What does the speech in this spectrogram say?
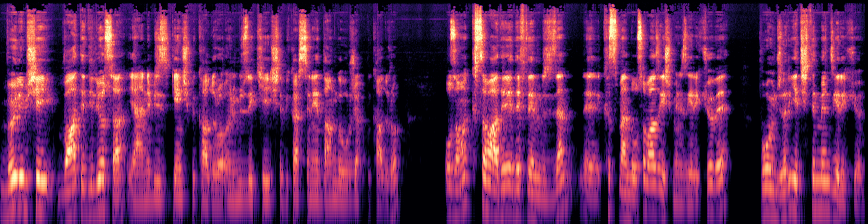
Böyle bir şey vaat ediliyorsa yani biz genç bir kadro, önümüzdeki işte birkaç seneye damga vuracak bir kadro. O zaman kısa vadeli hedeflerinizden e, kısmen de olsa vazgeçmeniz gerekiyor ve bu oyuncuları yetiştirmeniz gerekiyor.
